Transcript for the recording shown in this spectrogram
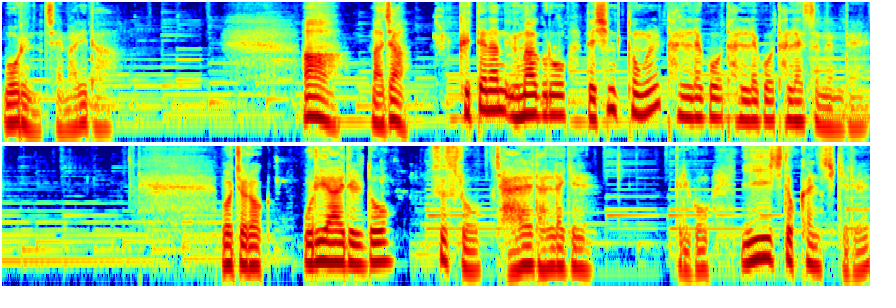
모른 채 말이다. 아, 맞아. 그때 난 음악으로 내 심통을 달래고 달래고 달랬었는데. 모쪼록 우리 아이들도 스스로 잘 달래길, 그리고 이 지독한 시기를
